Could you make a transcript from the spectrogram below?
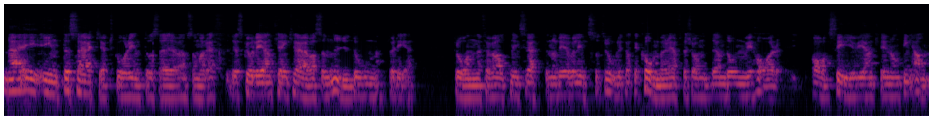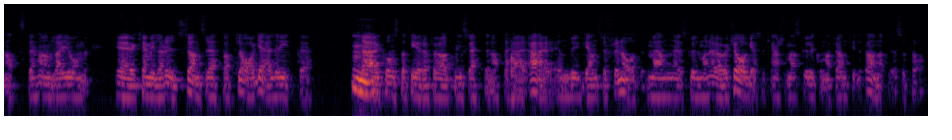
Nej, inte säkert går inte att säga vem som har rätt. Det skulle egentligen krävas en ny dom för det från förvaltningsrätten och det är väl inte så troligt att det kommer eftersom den dom vi har avser ju egentligen någonting annat. Den handlar ju om eh, Camilla Rydstrands rätt att klaga eller inte. Mm. Där konstaterar förvaltningsrätten att det här är en byggentreprenad men eh, skulle man överklaga så kanske man skulle komma fram till ett annat resultat.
